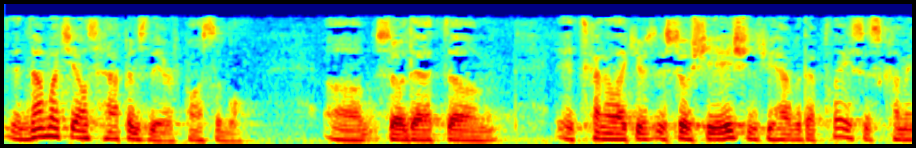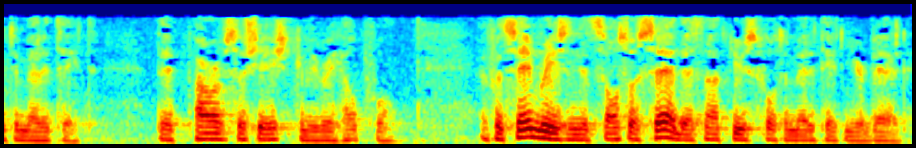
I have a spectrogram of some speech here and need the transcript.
And not much else happens there, if possible. Um, so that um, it's kind of like your associations you have with that place is coming to meditate. The power of association can be very helpful. And for the same reason, it's also said that it's not useful to meditate in your bed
